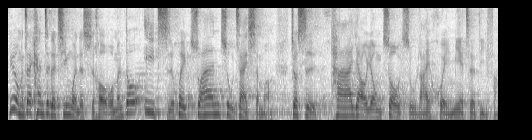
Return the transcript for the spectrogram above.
因为我们在看这个经文的时候，我们都一直会专注在什么？就是他要用咒诅来毁灭这地方。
